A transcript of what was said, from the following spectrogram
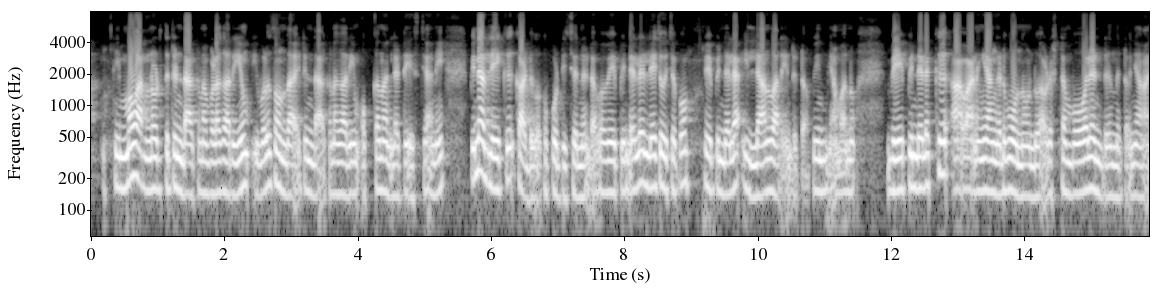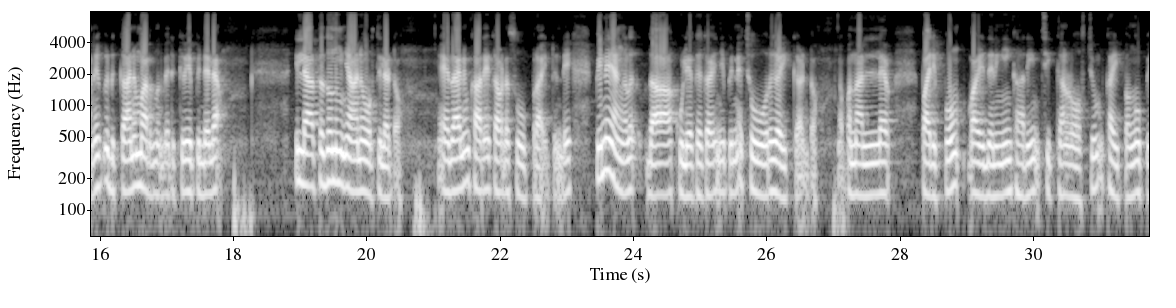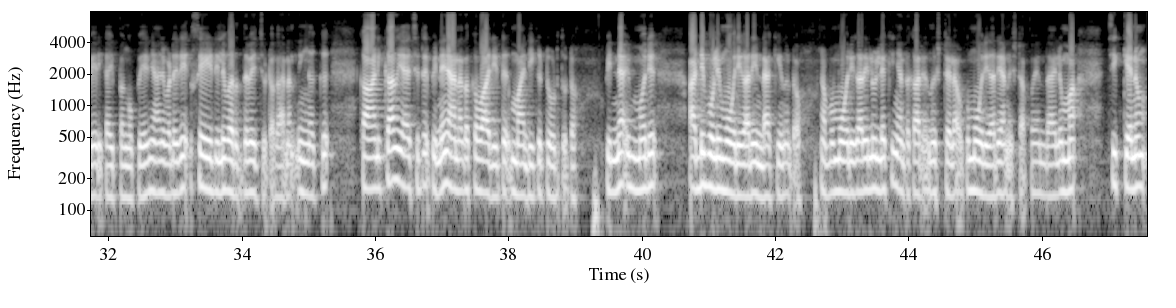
ഇമ്മ പറഞ്ഞു കൊടുത്തിട്ട് ഉണ്ടാക്കണ അവളെ കറിയും ഇവൾ സ്വന്തമായിട്ട് ഉണ്ടാക്കുന്ന കറിയും ഒക്കെ നല്ല ടേസ്റ്റാണ് പിന്നെ അതിലേക്ക് കടുകൊക്കെ പൊട്ടിച്ചിട്ടുണ്ട്. അപ്പോൾ വേപ്പിന്റെ ഇല അല്ലേ ചോദിച്ചപ്പോൾ വേപ്പിന്റെ ഇല ഇല്ല എന്ന് പറയുന്നുണ്ട് കേട്ടോ പിന്നെ ഞാൻ പറഞ്ഞു വേപ്പിന്റെ ഇലക്ക് ആവാണെങ്കിൽ അങ്ങോട്ട് പോകുന്നതുകൊണ്ട് അവിടെ ഇഷ്ടം പോലെ ഉണ്ട് എന്നിട്ടോ ഞാൻ എടുക്കാനും മറന്നു. ഇവർക്ക് വേപ്പിന്റെ ഇല ഇല്ലാത്തതൊന്നും ഞാൻ ഓർത്തില്ല കേട്ടോ ഏതായാലും കറിയൊക്കെ അവിടെ സൂപ്പറായിട്ടുണ്ട്. പിന്നെ ഞങ്ങൾ ഇതാ കുളിയൊക്കെ കഴിഞ്ഞ് പിന്നെ ചോറ് കഴിക്കാം കേട്ടോ അപ്പം നല്ല പരിപ്പും വഴുതനങ്ങയും കറിയും ചിക്കൻ റോസ്റ്റും കൈപ്പങ്ങ ഉപ്പേരി. കൈപ്പങ്ങ ഉപ്പേരി ഞാനിവിടെ ഒരു സൈഡിൽ വെറുതെ വെച്ചു കേട്ടോ കാരണം നിങ്ങൾക്ക് കാണിക്കാമെന്ന് വിചാരിച്ചിട്ട് പിന്നെ ഞാനതൊക്കെ വാരിയിട്ട് മാറ്റിക്ക് ഇട്ട് കൊടുത്തു കേട്ടോ പിന്നെ ഇമ്മൊരു അടിപൊളി മോരുകറി ഉണ്ടാക്കിയെന്ന് കേട്ടോ അപ്പോൾ മോരുകറിയിലുള്ളിലേക്ക് ഇങ്ങനത്തെ കറിയൊന്നും ഇഷ്ടമല്ല അവൾക്ക് മോരുകറിയാണ് ഇഷ്ടം. അപ്പോൾ എന്തായാലും ഉമ്മ ചിക്കനും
